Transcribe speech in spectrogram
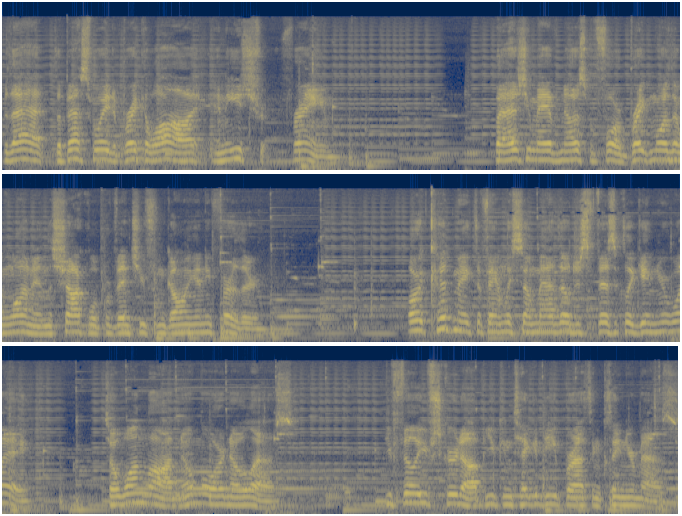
For that, the best way to break a law in each frame. But as you may have noticed before, break more than one and the shock will prevent you from going any further. Or it could make the family so mad they'll just physically get in your way. So one law, no more, no less. If you feel you've screwed up, you can take a deep breath and clean your mess.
